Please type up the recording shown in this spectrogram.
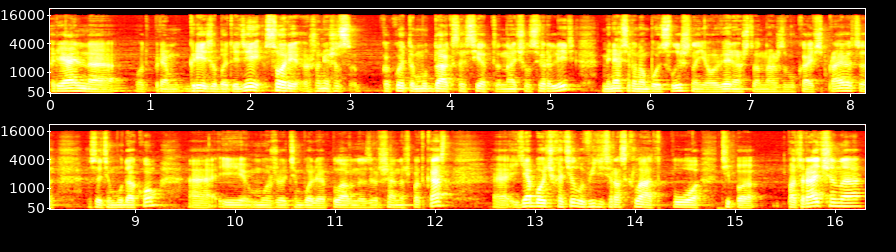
реально вот прям грезил бы этой идеей. Сори, что мне сейчас какой-то мудак-сосед начал сверлить. Меня все равно будет слышно. Я уверен, что наш звукач справится с этим мудаком. А, и мы уже тем более плавно завершаем наш подкаст. А, я бы очень хотел увидеть расклад по типа потрачено,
